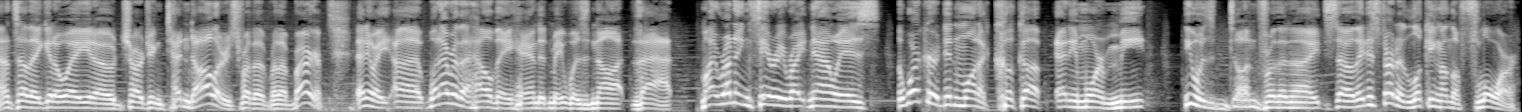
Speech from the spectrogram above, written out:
That's how they get away, you know, charging ten dollars for the for the burger. Anyway, uh, whatever the hell they handed me was not that. My running theory right now is the worker didn't want to cook up any more meat. He was done for the night, so they just started looking on the floor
